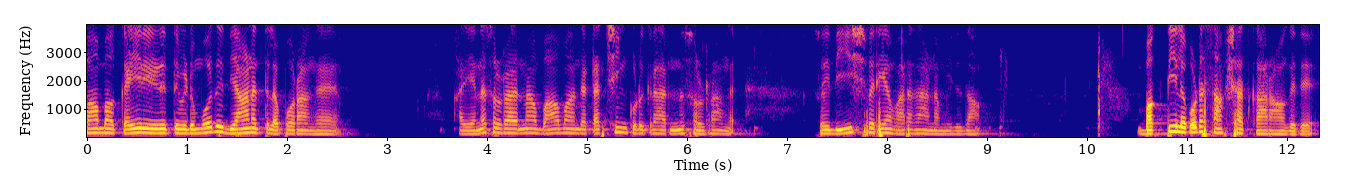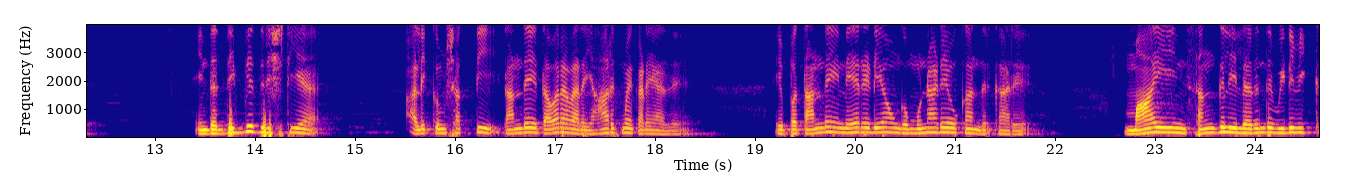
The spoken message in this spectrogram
பாபா கயிறு இழுத்து விடும்போது தியானத்தில் போகிறாங்க அது என்ன சொல்கிறாருன்னா பாபா அந்த டச்சிங் கொடுக்குறாருன்னு சொல்கிறாங்க ஸோ இது ஈஸ்வரியா வரதானம் இதுதான். பக்தியில் கூட சாட்சாத்காரம் ஆகுது. இந்த திவ்ய திருஷ்டியை அளிக்கும் சக்தி தந்தையை தவிர வேறு யாருக்குமே கிடையாது. இப்போ தந்தை நேரடியாக உங்கள் முன்னாடியே உட்காந்துருக்காரு மாயின் சங்கிலியிலிருந்து விடுவிக்க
